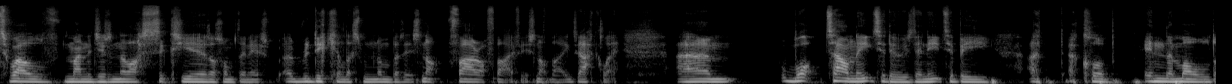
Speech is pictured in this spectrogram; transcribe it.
12 managers in the last six years or something. It's a ridiculous number. It's not far off that if it's not that exactly. Um, what Town need to do is they need to be a, a club in the mould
